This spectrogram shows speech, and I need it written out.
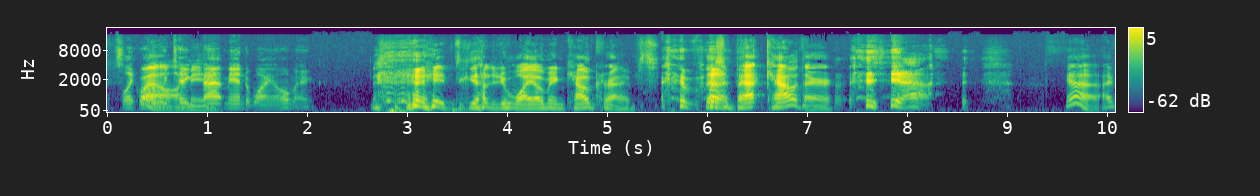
It's like why Well, don't we take mean- Batman to Wyoming? you got to do Wyoming cow crimes. There's a bat cow there. yeah. Yeah, I,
